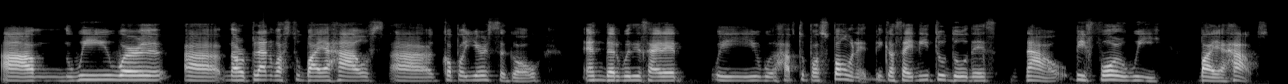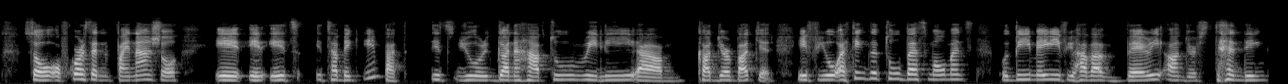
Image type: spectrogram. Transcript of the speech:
um, we were uh, our plan was to buy a house uh, a couple years ago, and then we decided we will have to postpone it because I need to do this now before we buy a house. So of course, in financial, it, it it's it's a big impact. It's you're gonna have to really um, cut your budget. If you, I think the two best moments would be maybe if you have a very understanding,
